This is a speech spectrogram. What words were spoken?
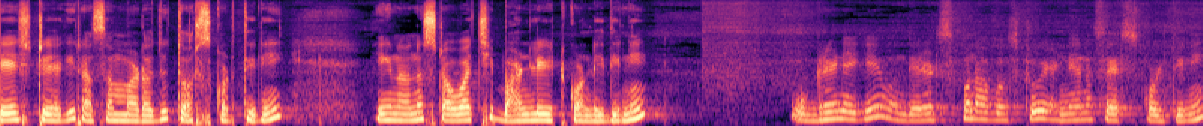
ಟೇಸ್ಟಿಯಾಗಿ ರಸಮ್ ಮಾಡೋದು ತೋರಿಸ್ಕೊಡ್ತೀನಿ. ಈಗ ನಾನು ಸ್ಟವ್ ಹಚ್ಚಿ ಬಾಣಲಿ ಇಟ್ಕೊಂಡಿದ್ದೀನಿ. ಒಗ್ಗರಣೆಗೆ ಒಂದೆರಡು ಸ್ಪೂನ್ ಆಗೋಷ್ಟು ಎಣ್ಣೆನ ಸೇರಿಸ್ಕೊಳ್ತೀನಿ.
